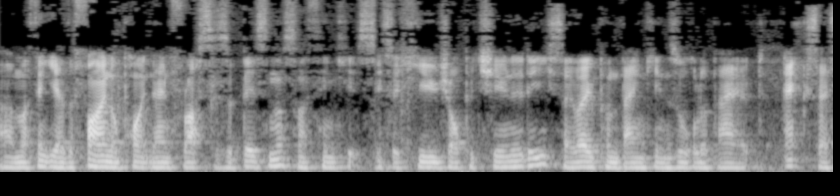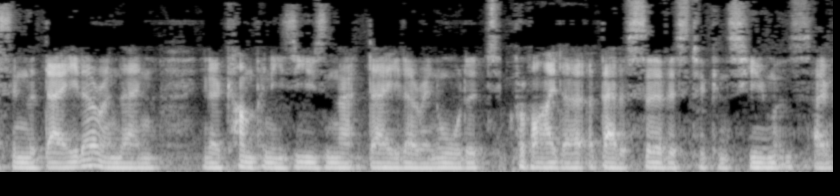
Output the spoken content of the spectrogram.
Um, I think, yeah, the final point then for us as a business, I think it's, it's a huge opportunity. So open banking is all about accessing the data and then, you know, companies using that data in order to provide a, a better service to consumers. So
